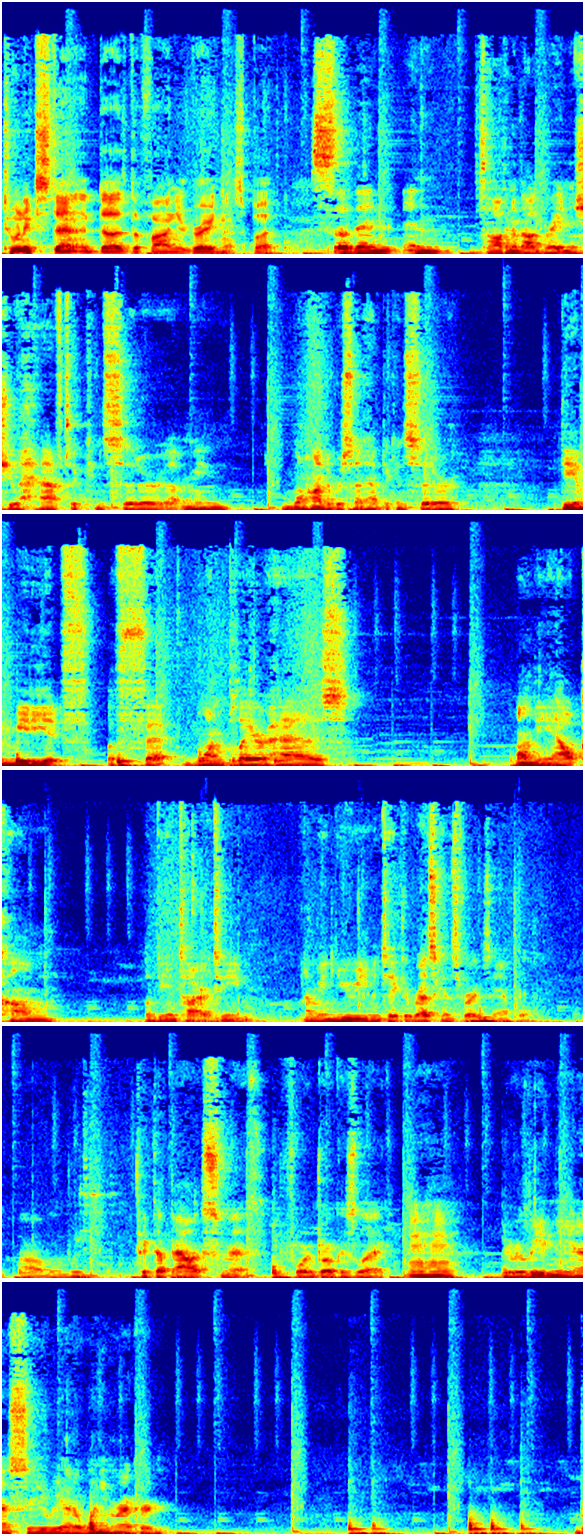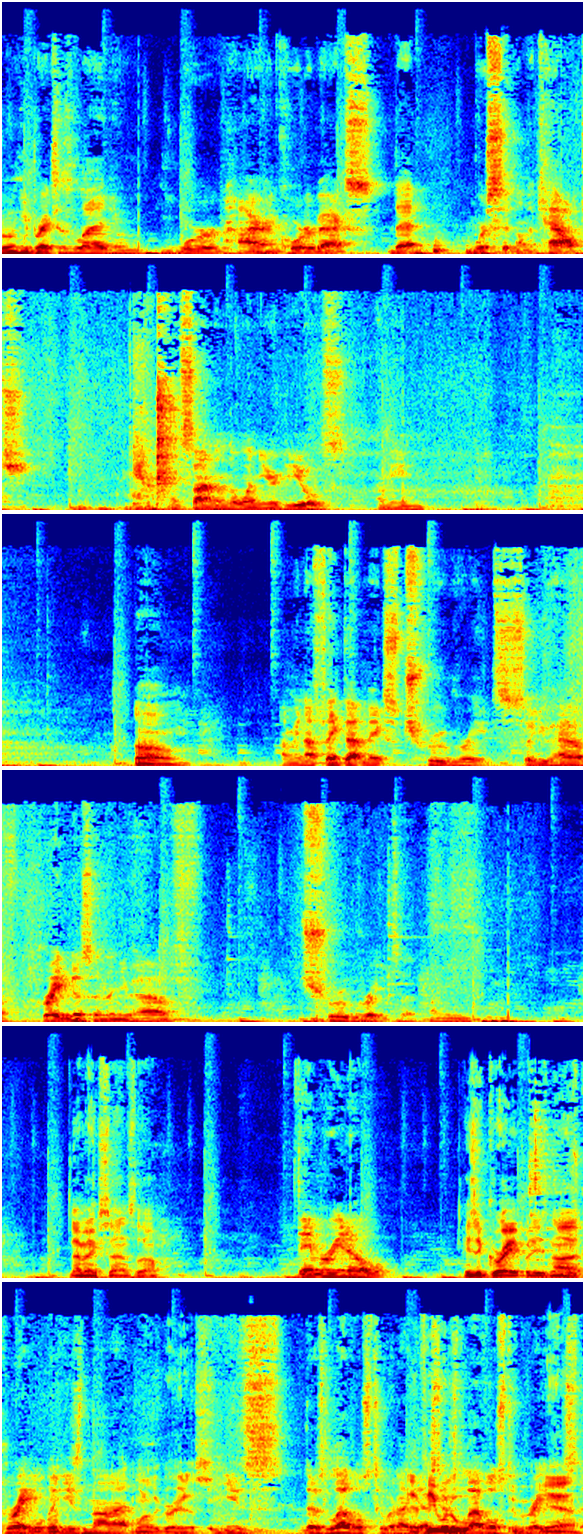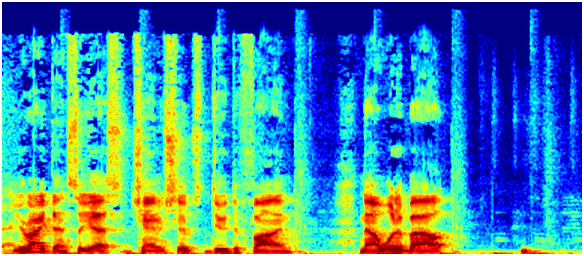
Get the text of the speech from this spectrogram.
to an extent, it does define your greatness, but so then in talking about greatness, you have to consider. I mean, 100% have to consider the immediate f- effect one player has on the outcome of the entire team. I mean, you even take the Redskins for example. Uh, when we picked up Alex Smith before he broke his leg. hmm We were leading the NFC. We had a winning record. Boom, he breaks his leg, and we're hiring quarterbacks that were sitting on the couch and signing them to one year deals. I mean, um, I mean, I think that makes true greats. So you have greatness, and then you have true greats. I mean, that makes sense though. Dan Marino, He's a great, but he's not he's great, but he's not. one of the greatest. He's there's levels to it. I If guess he there's levels to greatness. Yeah, then. you're right then. So yes, championships do define. Now, what about?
